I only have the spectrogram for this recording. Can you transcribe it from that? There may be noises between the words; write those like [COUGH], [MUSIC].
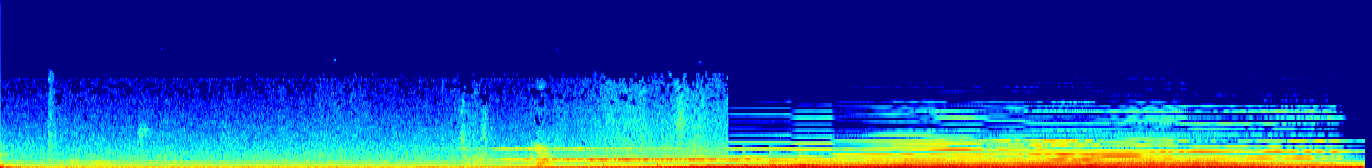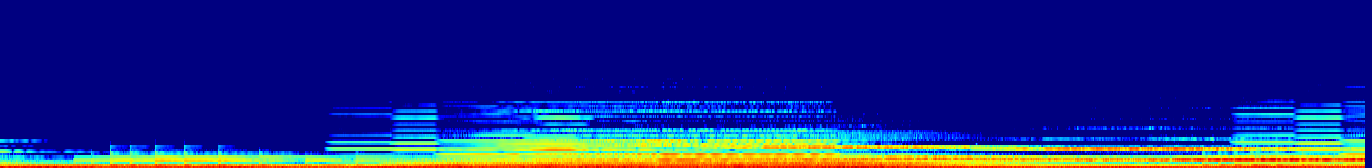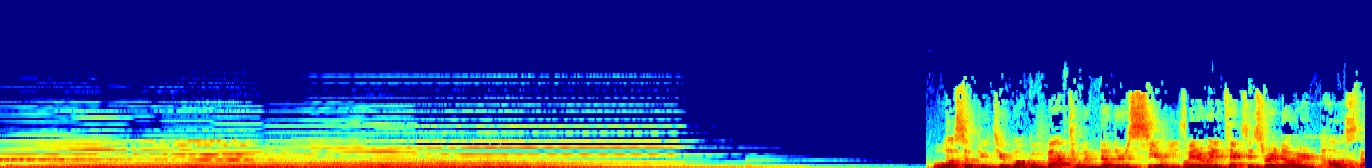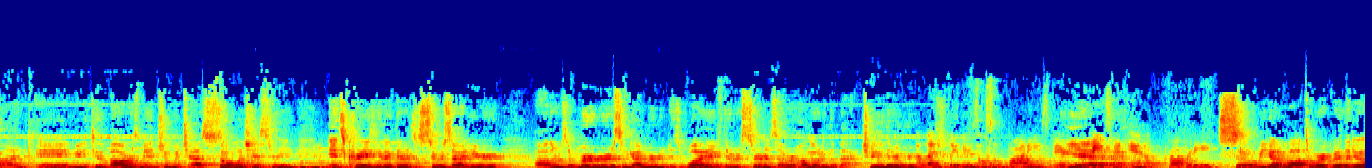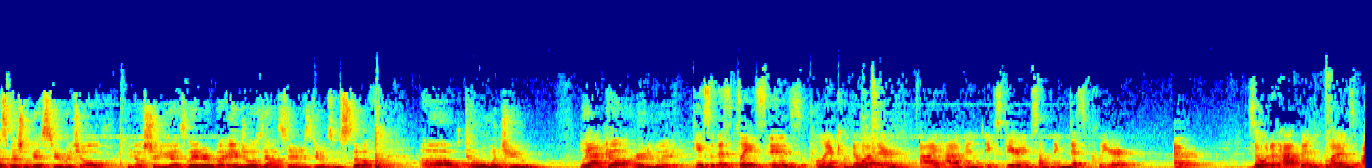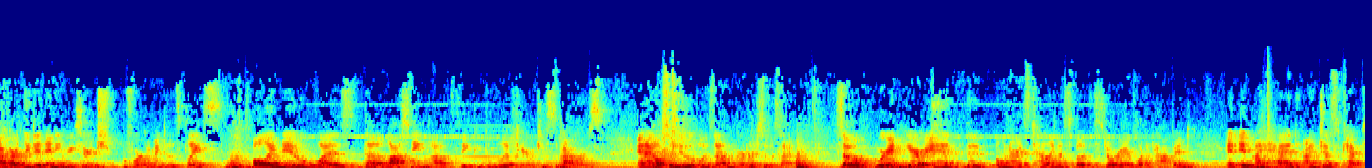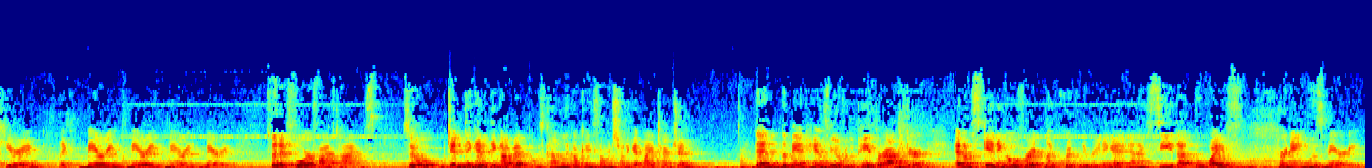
What's up, YouTube? Welcome back to another series. Made our way to Texas. Right now, we're in Palestine and made it to the Bowers Mansion, which has so much history. It's crazy. Like, there was a suicide here. Uh, there was a murder. Some guy murdered his wife. There were servants that were hung out in the back tree there. Allegedly, there's also bodies buried in the basement and on the property. So we got a lot to work with. I do have special guests here, which I'll you know show you guys later. But Angelo's downstairs doing some stuff. Um, tell them what you like Yeah. got right away. Okay, so this place is like no other. I haven't experienced something this clear ever. So what had happened was I hardly did any research before coming to this place. All I knew was the last name of the people who lived here, which is the Bowers. And I also knew it was a murder suicide. So we're in here and the owner is telling us about the story of what had happened. And in my head, I just kept hearing like Mary, Mary, Mary, Mary. Said it four or five times. So didn't think anything of it, but was kind of like, okay, someone's trying to get my attention. Then the man hands me over the paper after, and I'm scanning over it, like quickly reading it, and I see that the wife, her name was Mary.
